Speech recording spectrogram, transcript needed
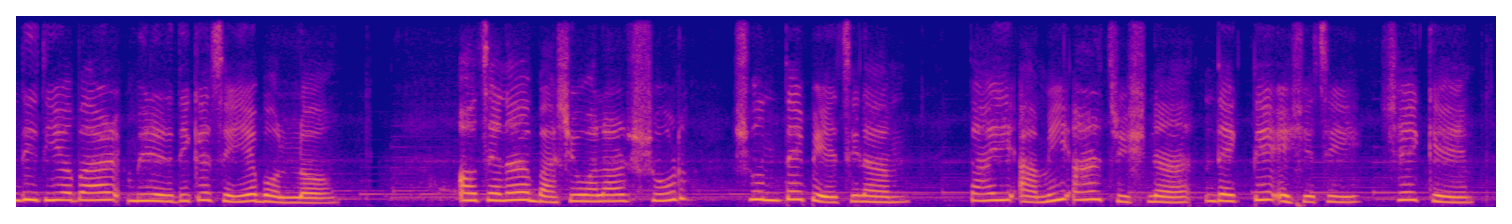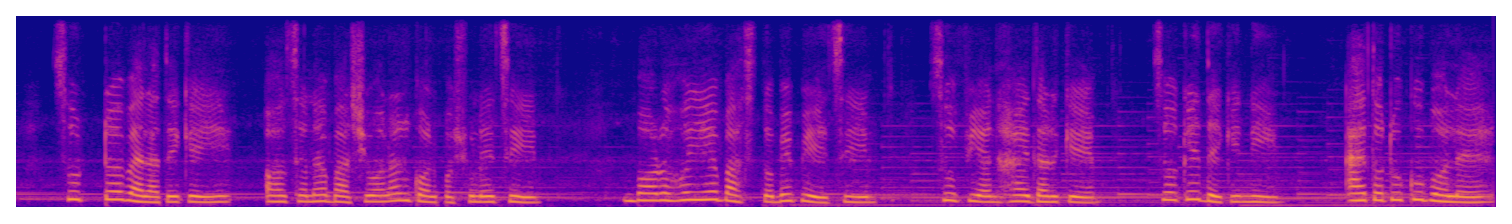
দ্বিতীয়বার মীরের দিকে চেয়ে বলল, অচেনা বাসিওয়ালার সুর শুনতে পেয়েছিলাম। তাই আমি আর তৃষ্ণা দেখতে এসেছি। সে কে? ছোট্টবেলা থেকেই অচেনা বাসিওয়ালার গল্প শুনেছি। বড় হয়ে বাস্তবে পেয়েছি। সুফিয়ান হায়দারকে চোখে দেখিনি। এতটুকু বলে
